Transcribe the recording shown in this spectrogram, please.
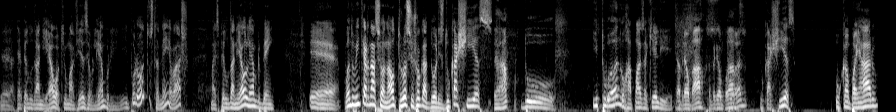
é, até pelo Daniel aqui uma vez, eu lembro, e, e por outros também, eu acho. Mas pelo Daniel eu lembro bem. É, quando o Internacional trouxe jogadores do Caxias, É. do Ituano, o rapaz aquele. Gabriel Barros. Gabriel Barros. Ituano, do Caxias, o Campanharo.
